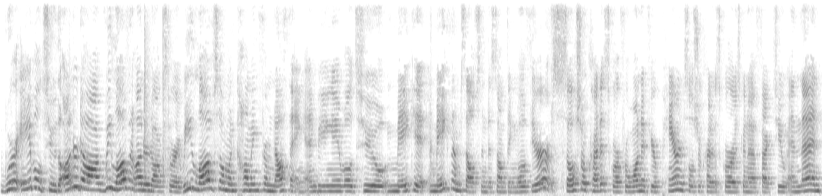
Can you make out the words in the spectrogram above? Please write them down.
we're able to the underdog we love an underdog story. We love someone coming from nothing and being able to make it make themselves into something. Well if your social credit score for one if your parents social credit score is going to affect you and then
